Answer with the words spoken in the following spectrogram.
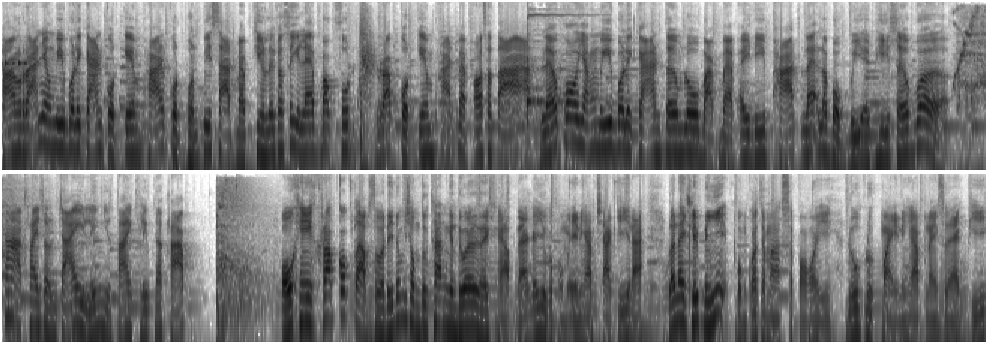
ทางร้านยังมีบริการกดเกมพาร์ทกดผลปีศาจแบบ King Legacy และบล็อกฟุตรับกดเกมพาร์ทแบบออสตาแล้วก็ยังมีบริการเติมโลบักแบบ ID พาร์ทและระบบ VIP Server ถ้าใครสนใจลิงก์อยู่ใต้คลิปนะครับ โอเคครับก็กลับสวัสดีท่านผู้ชมทุกท่านกันด้วยนะครับนะก็อยู่กับผมเองนะครับชากี้นะ แล้วในคลิปนี้ผมก็จะมาสปอยรูปหลุดใหม่นะครับใน Snack Peak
